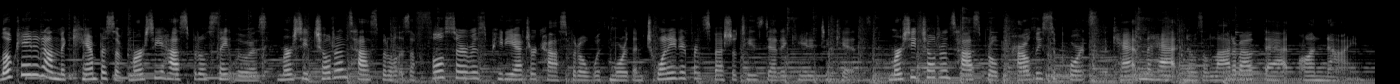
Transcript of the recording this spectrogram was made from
Located on the campus of Mercy Hospital St. Louis, Mercy Children's Hospital is a full service pediatric hospital with more than 20 different specialties dedicated to kids. Mercy Children's Hospital proudly supports The Cat in the Hat knows a lot about that on 9.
